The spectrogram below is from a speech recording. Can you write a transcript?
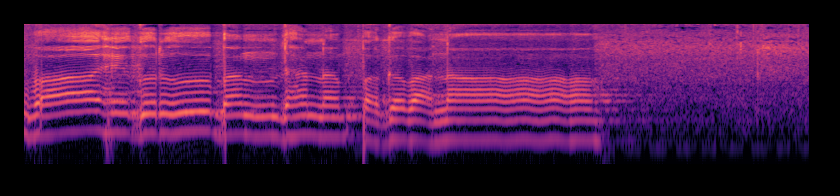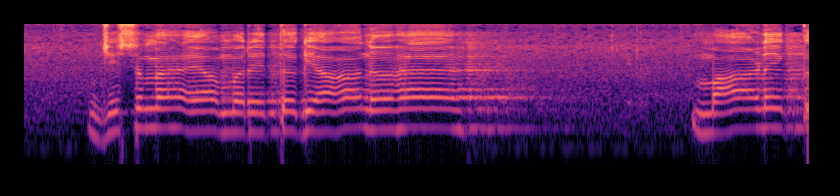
ਵਾਹਿਗੁਰੂ ਬੰਧਨ ਭਗਵਾਨਾ। ਜਿਸ ਮਹਿ ਅੰਮ੍ਰਿਤ ਗਿਆਨ ਹੈ, ਮਾਣਿਕ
